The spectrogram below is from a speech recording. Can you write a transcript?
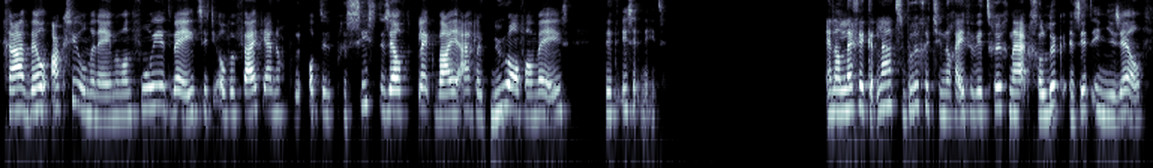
ga wel actie ondernemen. Want voor je het weet, zit je over vijf jaar nog op de precies dezelfde plek waar je eigenlijk nu al van weet: dit is het niet. En dan leg ik het laatste bruggetje nog even weer terug naar geluk zit in jezelf.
